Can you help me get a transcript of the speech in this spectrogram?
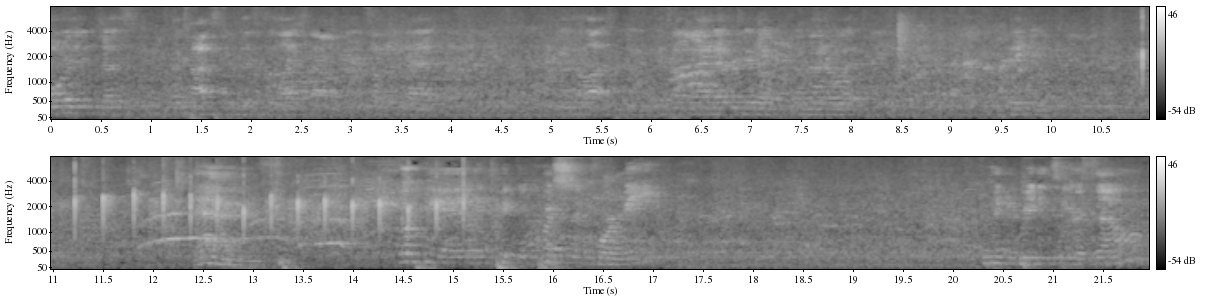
more than just a costume. This is a lifestyle. It's something that means a lot to me. It's something I'll never give up, no matter what. Thank you. Go ahead and pick a question for me. Go ahead and read it to yourself.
